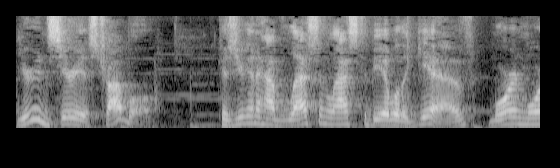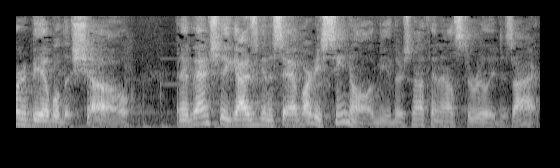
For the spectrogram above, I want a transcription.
you're in serious trouble because you're going to have less and less to be able to give, more and more to be able to show. And eventually, guys are going to say, I've already seen all of you. There's nothing else to really desire.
